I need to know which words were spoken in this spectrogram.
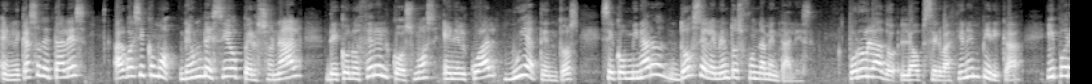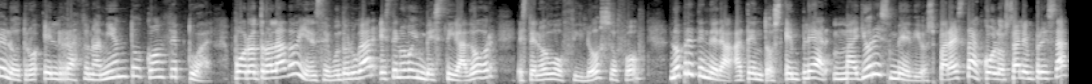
en el caso de Tales algo así como de un deseo personal de conocer el cosmos en el cual, muy atentos, se combinaron dos elementos fundamentales. Por un lado, la observación empírica y por el otro, el razonamiento conceptual. Por otro lado, y en segundo lugar, este nuevo investigador, este nuevo filósofo, no pretenderá, atentos, emplear mayores medios para esta colosal empresa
